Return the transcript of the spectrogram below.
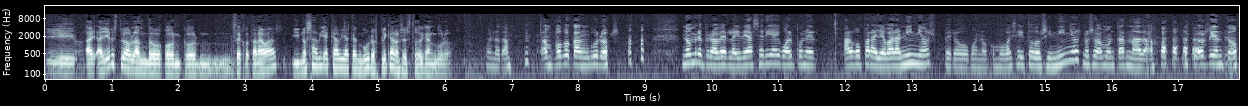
Y a- ayer estuve hablando con, con CJ Navas y no sabía que había canguro. Explícanos esto del canguro. Bueno, tam- tampoco canguros. no, hombre, pero a ver, la idea sería igual poner algo para llevar a niños, pero bueno, como vais a ir todos sin niños, no se va a montar nada. Lo siento.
